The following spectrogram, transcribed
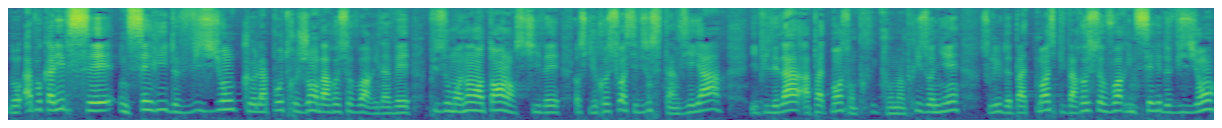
donc Apocalypse, c'est une série de visions que l'apôtre Jean va recevoir. Il avait plus ou moins 90 ans lorsqu'il, reçoit ces visions. C'est un vieillard. Et puis il est là à Patmos comme un prisonnier sous l'île de Patmos. Et puis il va recevoir une série de visions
